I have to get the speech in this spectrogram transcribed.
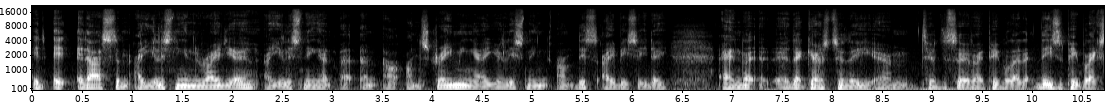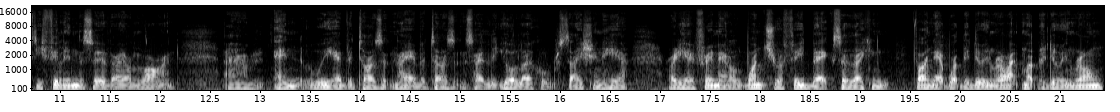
it, it, it asks them, are you listening in the radio? Are you listening at, uh, on streaming? Are you listening on this ABCD? And that, that goes to the um, to the survey people. These are people actually fill in the survey online, um, and we advertise it and they advertise it and say that your local station here, Radio Fremantle, wants your feedback so they can find out what they're doing right and what they're doing wrong.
